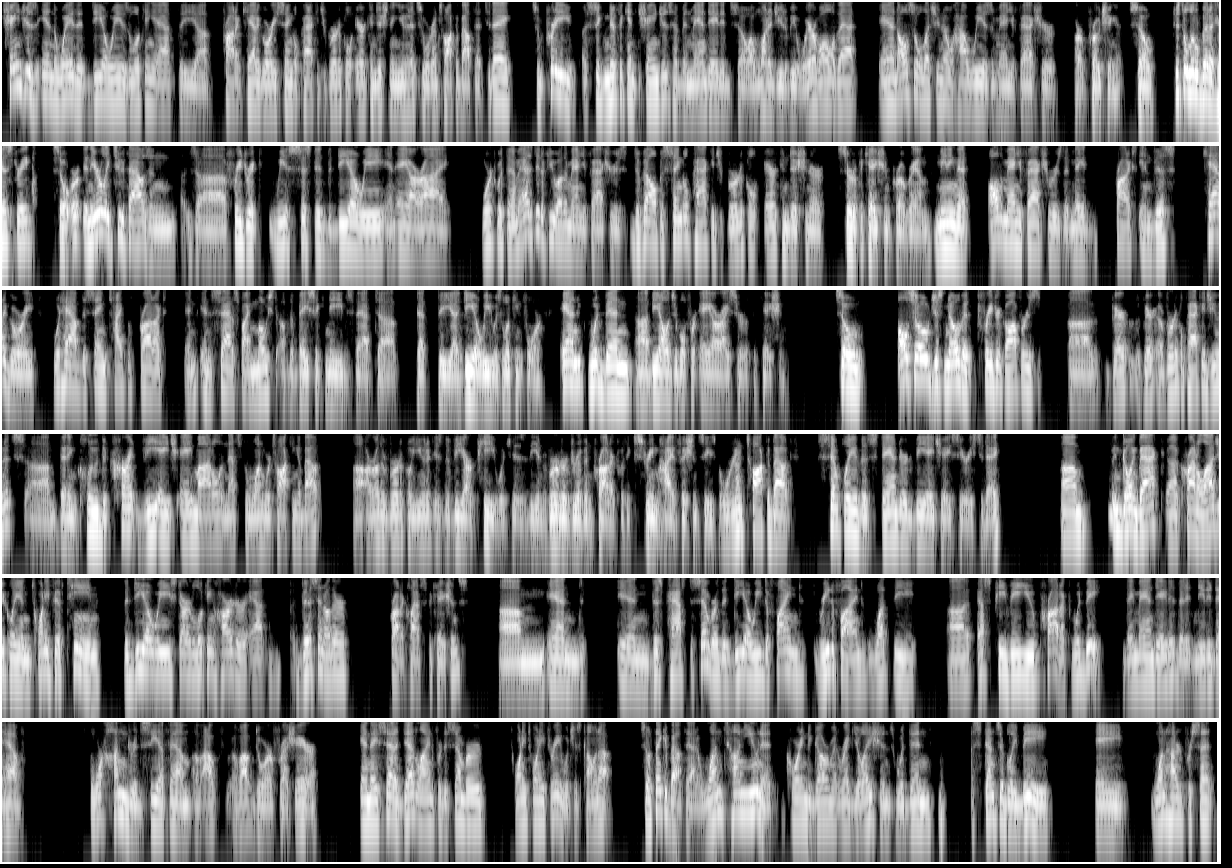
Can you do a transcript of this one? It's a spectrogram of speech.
changes in the way that DOE is looking at the uh, product category single package vertical air conditioning units. So we're going to talk about that today. Some pretty uh, significant changes have been mandated. So I wanted you to be aware of all of that and also let you know how we as a manufacturer are approaching it. So just a little bit of history. So in the early 2000s, uh, Friedrich, we assisted the DOE and ARI worked with them, as did a few other manufacturers, develop a single package vertical air conditioner certification program, meaning that all the manufacturers that made products in this category would have the same type of product and, and satisfy most of the basic needs that uh, that the uh, DOE was looking for, and would then uh, be eligible for ARI certification. So, also just know that Friedrich offers uh, ver ver uh, vertical package units um, that include the current VHA model, and that's the one we're talking about. Uh, our other vertical unit is the VRP, which is the inverter-driven product with extreme high efficiencies. But we're going to talk about simply the standard VHA series today. Um, and going back uh, chronologically in 2015, the DOE started looking harder at this and other product classifications. Um, and in this past December, the DOE defined, redefined what the uh, SPVU product would be. They mandated that it needed to have 400 CFM of out of outdoor fresh air, and they set a deadline for December 2023, which is coming up. So think about that. A one-ton unit, according to government regulations, would then ostensibly be a 100%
